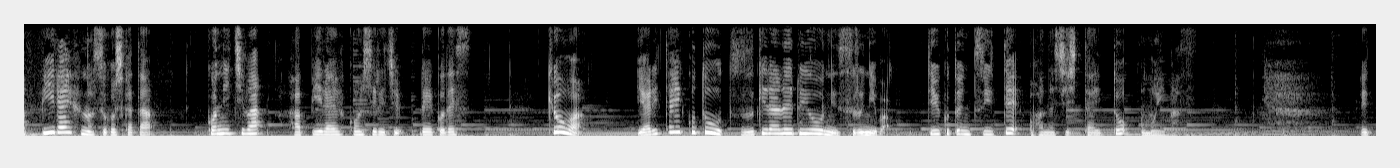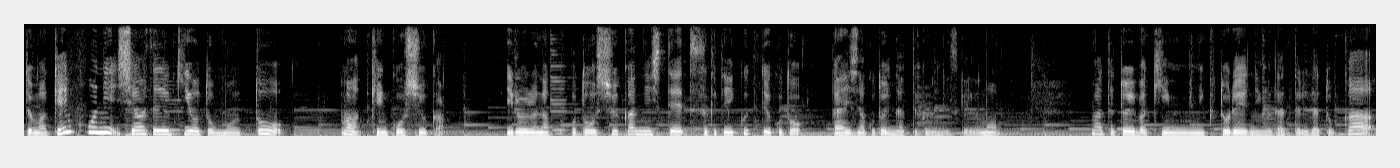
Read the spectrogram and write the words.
ッピーライフの過ごし方。こんにちは。ハッピーライフコンシェルジュれいこです。今日はやりたいことを続けられるようにするにはっていうことについてお話ししたいと思います。えっとまあ健康に幸せで生きようと思うとまあ健康習慣いろいろなことを習慣にして続けていくっていうこと大事なことになってくるんですけれどもまあ、例えば筋肉トレーニングだったりだとか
